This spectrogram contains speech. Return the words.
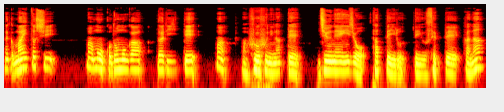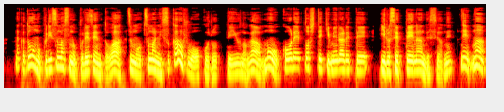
なんか毎年、まあ、もう子供が二人いて、まあ、まあ、夫婦になって10年以上経っているっていう設定かな。なんかどうもクリスマスのプレゼントは、いつも妻にスカーフを送るっていうのが、もう恒例として決められている設定なんですよね。で、ま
